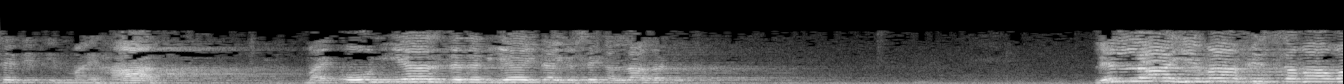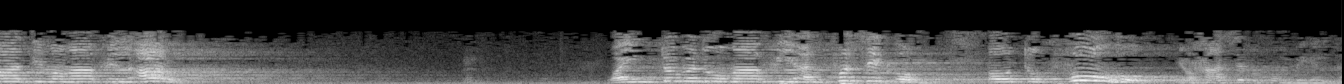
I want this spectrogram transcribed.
said it in my heart. My own ears didn't hear it. Are you saying Allah heard it? لله ما في السماوات وما في الأرض وإن تبدوا ما في أنفسكم أو تخفوه يحاسبكم به الله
